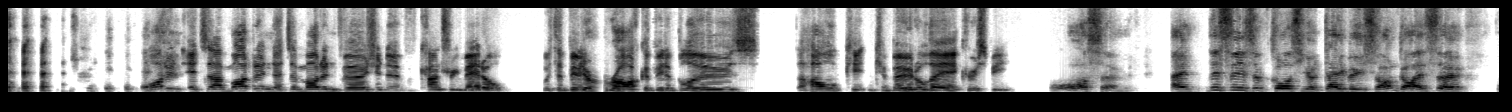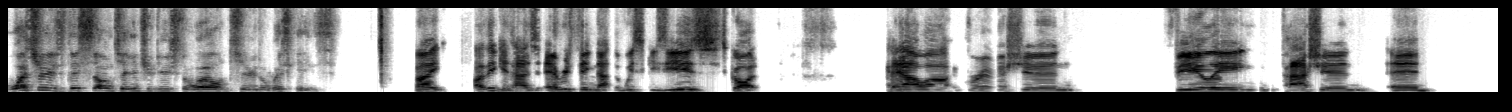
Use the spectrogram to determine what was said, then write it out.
modern, it's a modern, it's a modern version of country metal with a bit of rock, a bit of blues, the whole kit and caboodle there, Krispy. Awesome. And this is, of course, your debut song, guys. So why choose this song to introduce the world to the Whiskeys? Mate, I think it has everything that the Whiskeys is. It's got power, aggression, feeling, passion, and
